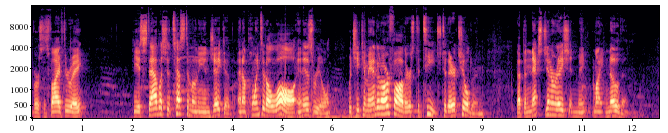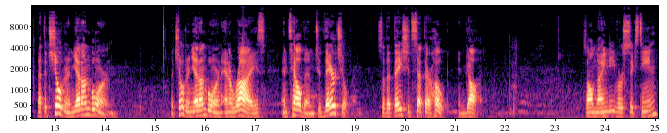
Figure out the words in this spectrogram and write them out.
verses 5 through 8 He established a testimony in Jacob and appointed a law in Israel which he commanded our fathers to teach to their children, that the next generation may, might know them, that the children yet unborn, the children yet unborn, and arise and tell them to their children, so that they should set their hope in God. Psalm 90, verse 16.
